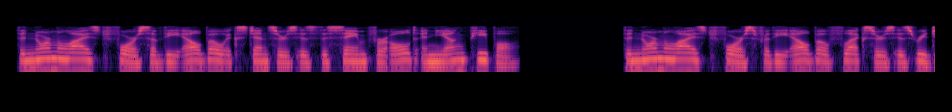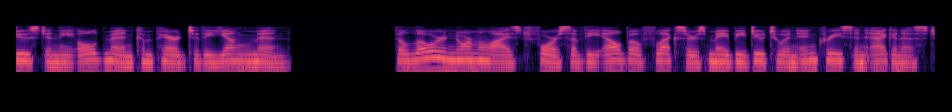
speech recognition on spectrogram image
The normalized force of the elbow extensors is the same for old and young people. The normalized force for the elbow flexors is reduced in the old men compared to the young men. The lower normalized force of the elbow flexors may be due to an increase in agonist,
